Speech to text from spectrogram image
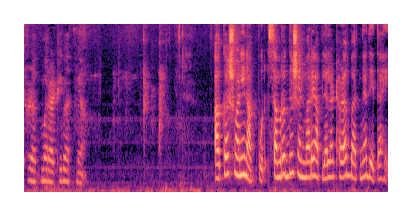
ठळक मराठी बातम्या. आकाशवाणी नागपूर समृद्ध शेनमारे आपल्याला ठळक बातम्या देत आहे.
